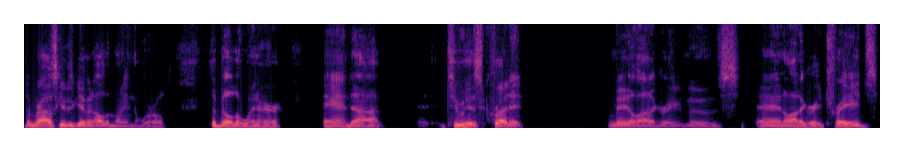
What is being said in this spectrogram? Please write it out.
Dombrowski was given all the money in the world to build a winner, and uh, to his credit, made a lot of great moves and a lot of great trades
